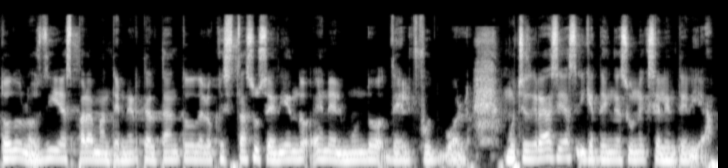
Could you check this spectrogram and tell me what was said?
todos los días para mantenerte al tanto de lo que está sucediendo en el mundo del fútbol. Muchas gracias y que tengas un excelente día.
